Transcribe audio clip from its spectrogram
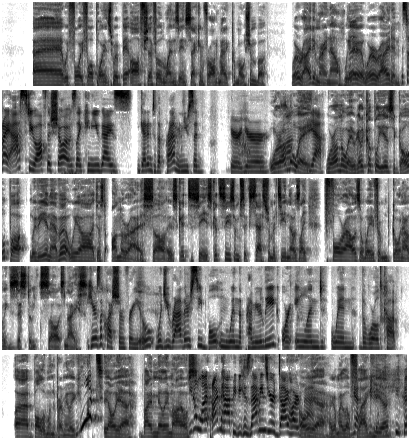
uh, with forty-four points. We're a bit off Sheffield Wednesday in second for automatic promotion, but we're riding right now. We're we're riding. That's what I asked you off the show. I was like, "Can you guys get into the prem?" And you said, "You're you're We're on the way. Yeah, we're on the way. We've got a couple of years to go, but with Ian Evatt, we are just on the rise. So it's good to see. It's good to see some success from a team that was like four hours away from going out of existence. So it's nice. Here's a question for you: Would you rather see Bolton win the Premier League or England win the World Cup? Uh, Bolton win the Premier League. What? Oh yeah, by a million miles. You know what? I'm happy because that means you're a diehard Oh fan. yeah, I got my little Yeah. flag here. Put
